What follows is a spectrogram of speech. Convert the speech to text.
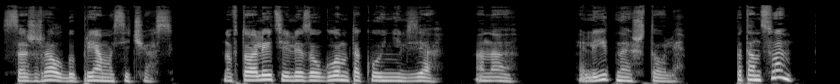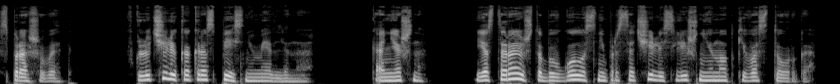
Сожрал бы прямо сейчас. Но в туалете или за углом такую нельзя. Она элитная, что ли. «Потанцуем?» — спрашивает. Включили как раз песню медленную. Конечно. Я стараюсь, чтобы в голос не просочились лишние нотки восторга.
